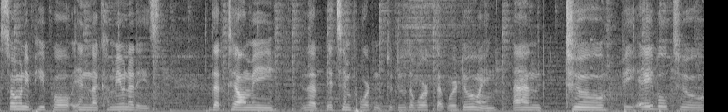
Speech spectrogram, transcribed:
so many people in the communities that tell me that it's important to do the work that we're doing and to be able to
